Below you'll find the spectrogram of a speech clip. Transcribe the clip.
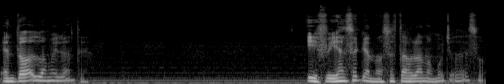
en todo el 2020. Y fíjense que no se está hablando mucho de eso.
